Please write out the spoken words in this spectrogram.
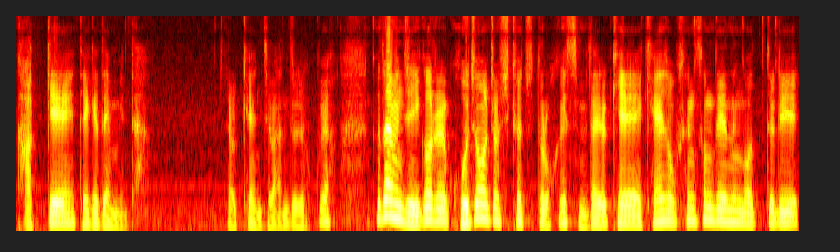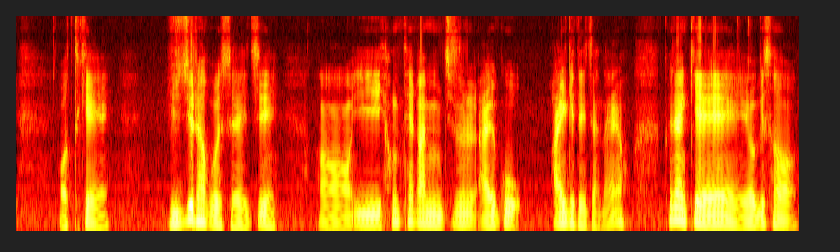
갖게 되게 됩니다. 이렇게 이제 만들어졌고요. 그 다음에 이제 이거를 고정을 좀 시켜주도록 하겠습니다. 이렇게 계속 생성되는 것들이 어떻게 유지를 하고 있어야지 어, 이 형태감인 줄 알고 알게 되잖아요. 그냥 이렇게 여기서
